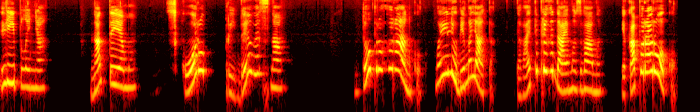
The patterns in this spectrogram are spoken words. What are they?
ліплення на тему Скоро прийде весна. Доброго ранку, мої любі малята. Давайте пригадаємо з вами, яка пора року?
